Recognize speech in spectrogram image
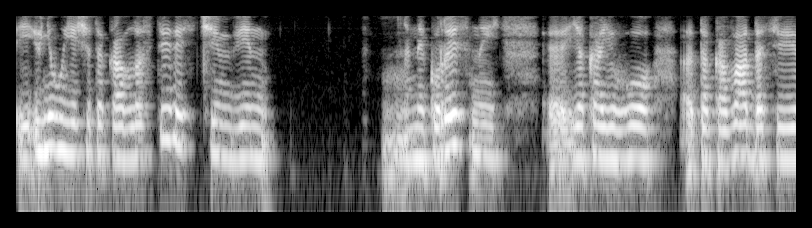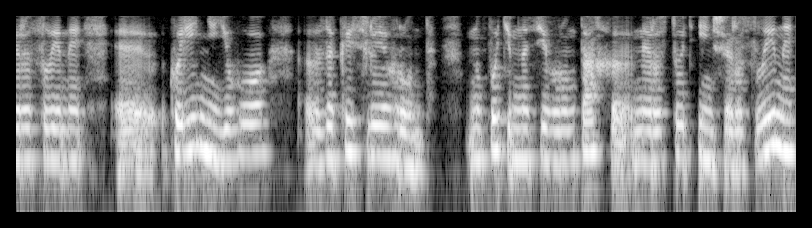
І у нього є ще така властивість, чим він некорисний, е, яка його е, така вада цієї рослини, е, коріння його е, закислює ґрунт. Ну, потім на цих ґрунтах е, не ростуть інші рослини,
